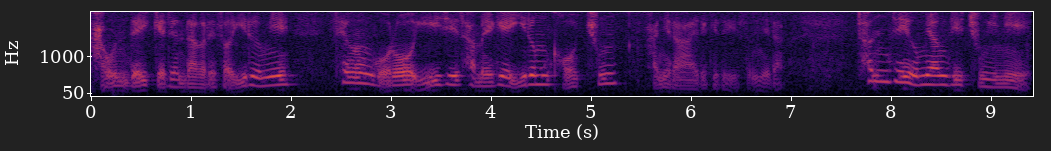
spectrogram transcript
가운데 있게 된다. 그래서 이름이 생원고로 이지삼액의 이름 거충하니라 이렇게 되어 있습니다. 천지 음양지 중이니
